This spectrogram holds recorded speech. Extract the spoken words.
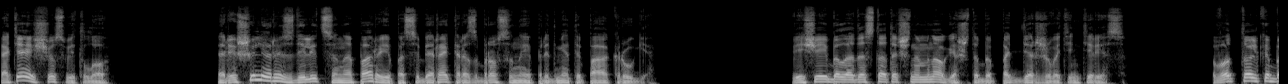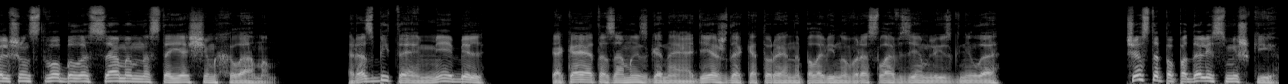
хотя еще светло. Решили разделиться на пары и пособирать разбросанные предметы по округе. Вещей было достаточно много, чтобы поддерживать интерес. Вот только большинство было самым настоящим хламом. Разбитая мебель, какая-то замызганная одежда, которая наполовину вросла в землю и сгнила. Часто попадались мешки,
